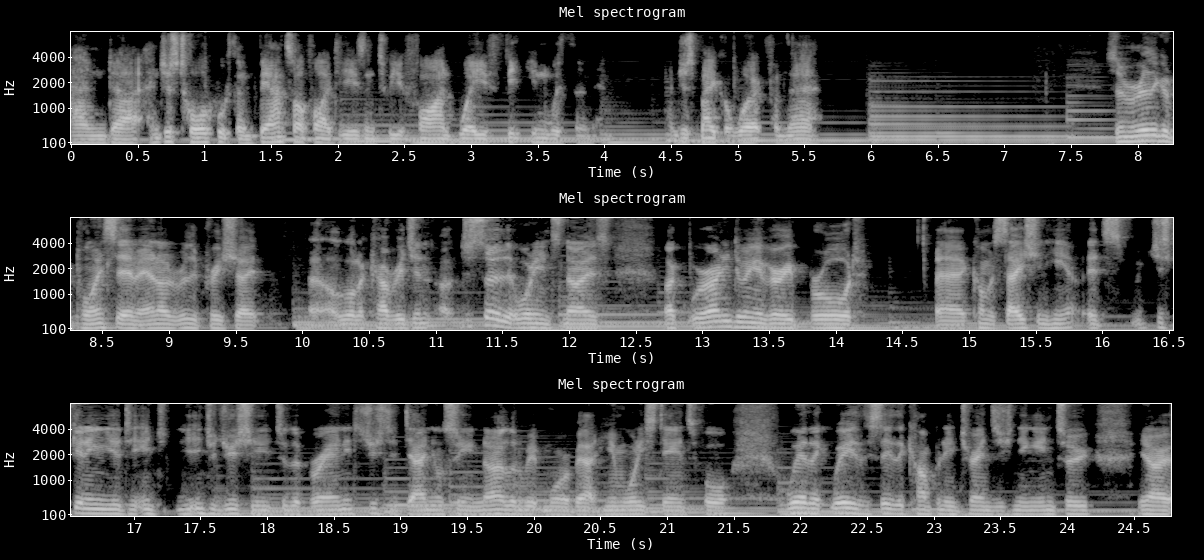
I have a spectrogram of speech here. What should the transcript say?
and uh, and just talk with them, bounce off ideas until you find where you fit in with them, and just make it work from there. Some really good points there, man. I really appreciate a lot of coverage. And uh, just so the audience knows, like we're only doing a very broad uh, conversation here. It's just getting you to int- introduce you to the brand, introduce you to Daniel, so you know a little bit more about him, what he stands for, where the, where you see the company transitioning into. You know,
